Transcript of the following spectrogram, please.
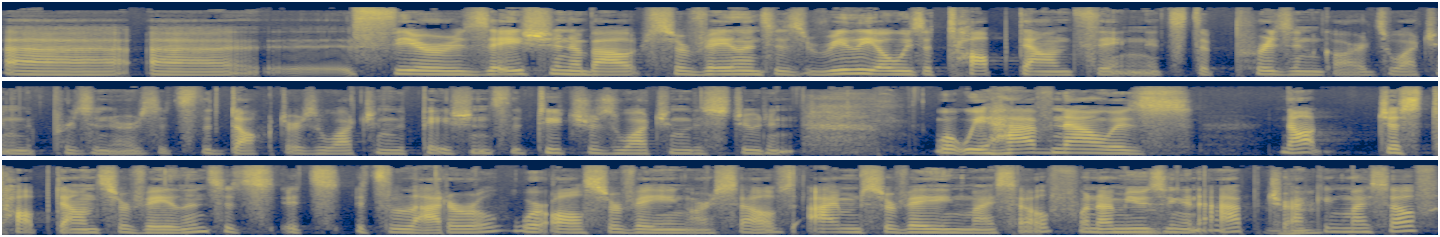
uh, uh, theorization about surveillance is really always a top down thing. It's the prison guards watching the prisoners, it's the doctors watching the patients, the teachers watching the student. What we have now is not just top down surveillance, it's, it's, it's lateral. We're all surveying ourselves. I'm surveying myself when I'm mm-hmm. using an app, mm-hmm. tracking mm-hmm. myself.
